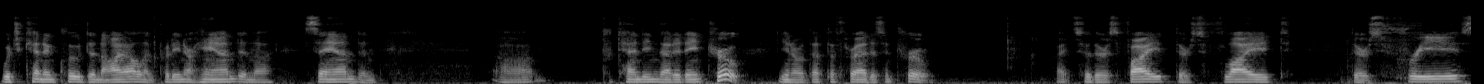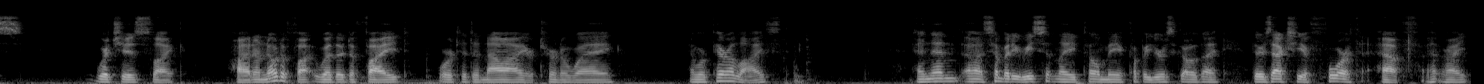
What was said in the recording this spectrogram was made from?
which can include denial and putting our hand in the sand and uh, pretending that it ain't true, you know, that the threat isn't true. Right? So there's fight, there's flight, there's freeze, which is like, I don't know to fight, whether to fight or to deny or turn away. And we're paralyzed. And then uh, somebody recently told me a couple years ago that there's actually a fourth F, right?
